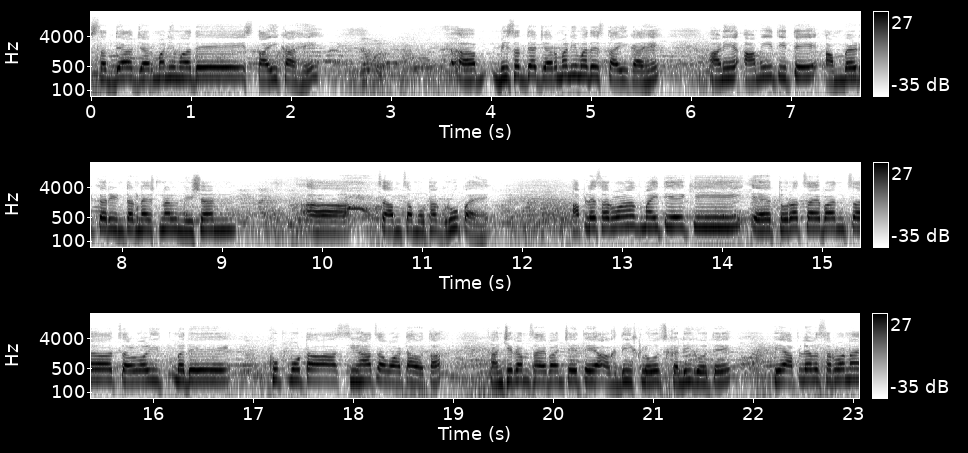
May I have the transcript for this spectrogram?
सध्या जर्मनीमध्ये स्थायिक आहे. मी सध्या जर्मनीमध्ये स्थायिक आहे. आणि आम्ही तिथे आंबेडकर इंटरनॅशनल मिशन चा आमचा मोठा ग्रुप आहे. आपल्या सर्वांनाच माहिती आहे की थोरात साहेबांचा चळवळीमध्ये खूप मोठा सिंहाचा वाटा होता. कांचीराम साहेबांचे ते अगदी क्लोज कलिग होते. हे आपल्याला सर्वांना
